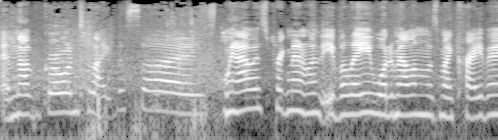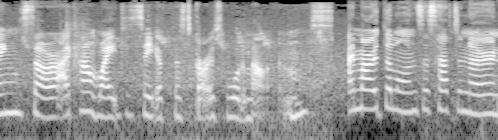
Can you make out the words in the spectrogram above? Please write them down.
and they've grown to like this size. When I was pregnant with Everley, watermelon was my craving so I can't wait to see if this grows watermelons. I mowed the lawns this afternoon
